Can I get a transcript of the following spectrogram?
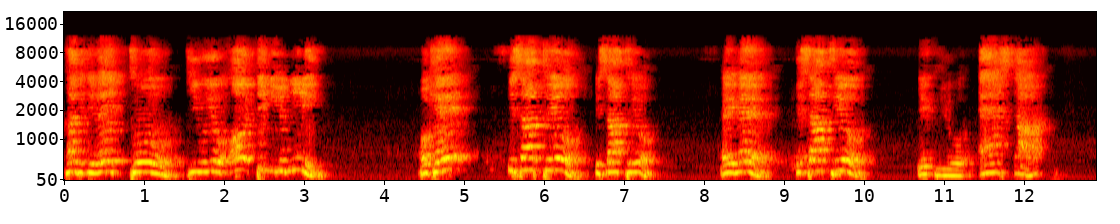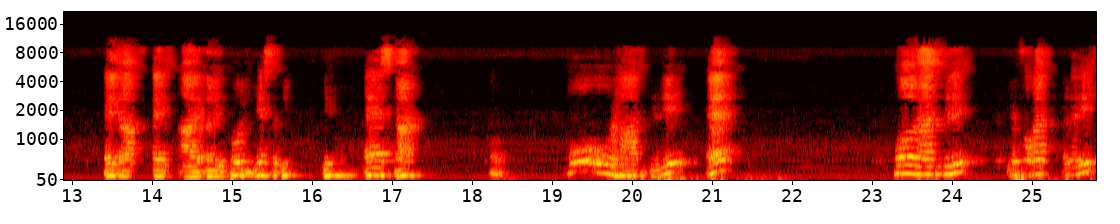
God is ready to give you all things you need. Okay? It's up to you. It's up to you. Amen. It's up to you. If you ask God, as I, as I already told you yesterday, if ask God oh, wholeheartedly and wholeheartedly, you forgot already?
